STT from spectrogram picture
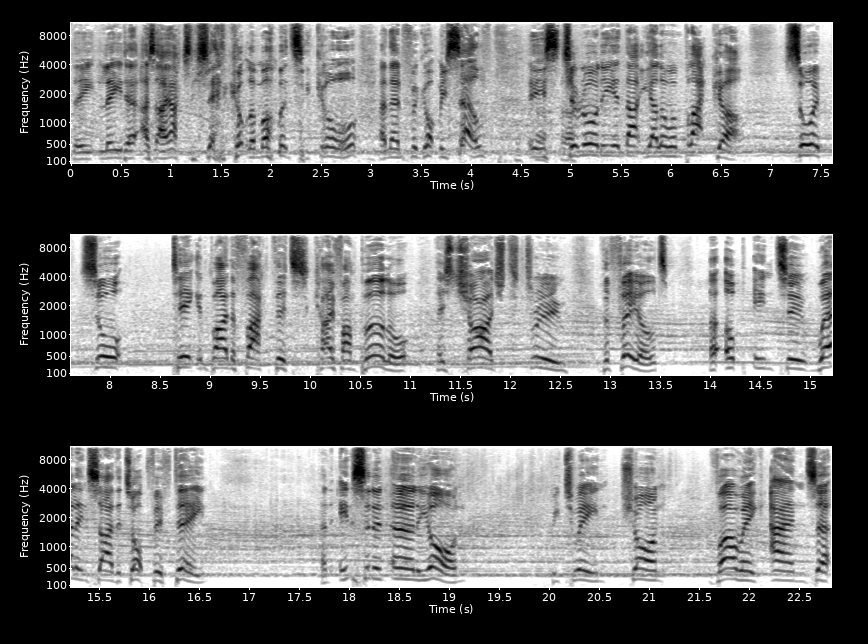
the leader, as I actually said a couple of moments ago, and then forgot myself, is Cironi in that yellow and black car. So, so taken by the fact that Kay van Berlo has charged through the field uh, up into well inside the top 15. An incident early on between Sean Varwig and uh,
